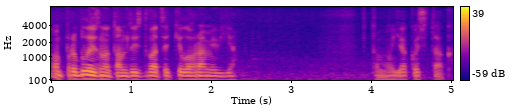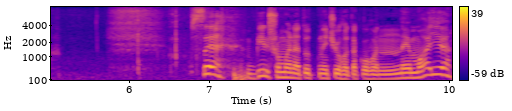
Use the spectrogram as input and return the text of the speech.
Ну, приблизно там десь 20 кілограмів є. Тому якось так. Все, більш у мене тут нічого такого немає.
